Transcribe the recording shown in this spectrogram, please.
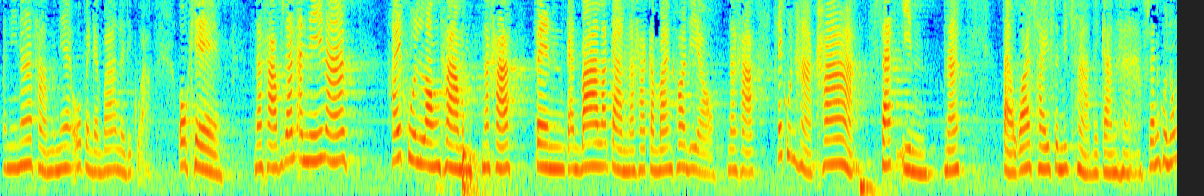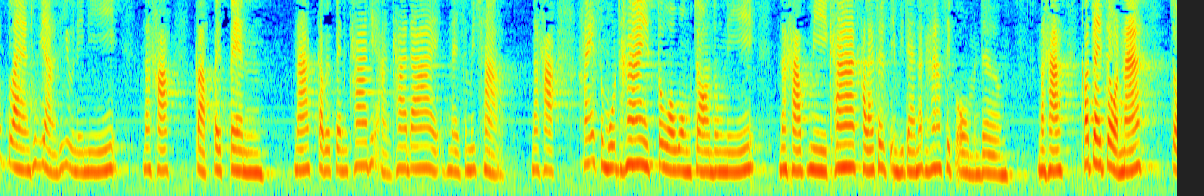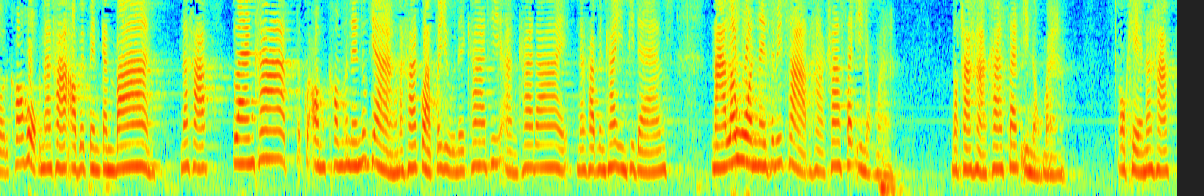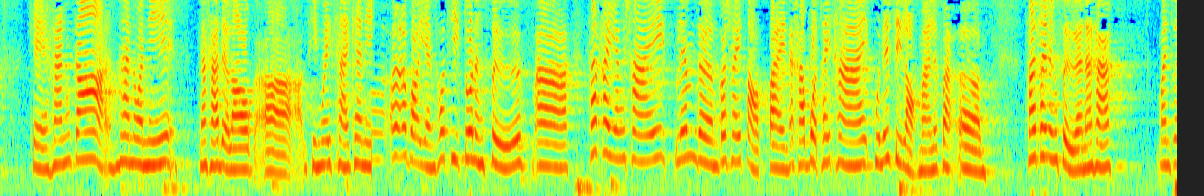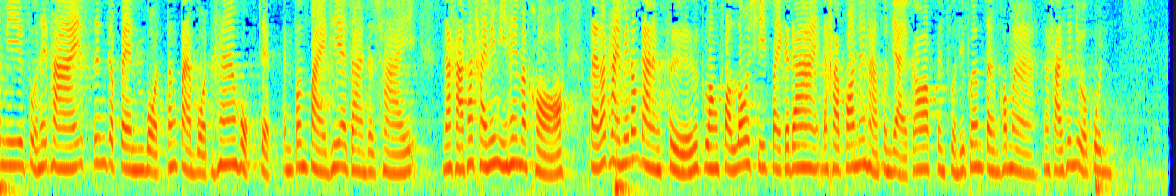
อันนี้น่าทำนะเนี่ยโอ้เป็นกันบ้านเลยดีกว่า โอเคนะคะ เพราะฉะนั้นอันนี้นะ ให้คุณลองทำนะคะ เป็นการบ้านละกันนะคะการบ้านข้อเดียวนะคะ ให้คุณหาค่า set in นะ แต่ว่าใช้สมิชาร์ในการหา เพราะฉะนั้นคุณต้องแปลงทุกอย่างที่อยู่ในนี้นะคะ กลับไปเป็นนะกลับไปเป็นค่าที่อ่านค่าได้ในสมิชาร์นะคะ ให้สมมติให้ตัววงจรตรงนี้นะคะมีค่า characteristic impedance นะคะ50 โอห์มเหมือนเดิมนะคะ เข้าใจโจทย์นะ โจทย์ข้อ 6 นะคะ เอาไปเป็นกันบ้านนะคะ แปลงค่าคอมโพเนนต์ทุกอย่างนะคะ กลับไปอยู่ในค่าที่อ่านค่าได้นะคะ เป็นค่า impedance นะแล้ววนในสมิชาร์หาค่า z in ออกมานะคะ หาค่า z in ออกมา โอเคนะคะโอเคฮันก็ท่านวันนี้นะคะ เดี๋ยวเราทิ้งไว้ท้ายแค่นี้เออบอกอย่างโทษทีตัวหนังสืออถ้าใครยังใช้เล่มเดิมก็ใช้ต่อไปนะคะ บทท้ายๆ คุณได้ซีหลอกมาหรือเปล่าเออถ้าใช้หนังสือนะคะ มันจะมีส่วนท้ายๆซึ่งจะเป็นบทตั้งแต่บทห้าหกเจ็ดเป็นต้นไปที่อาจารย์จะใช้นะคะ ถ้าใครไม่มีให้มาขอ แต่ถ้าใครไม่ต้องการหนังสือลอง follow sheet ไปก็ได้นะคะ เพราะเนื้อหาส่วนใหญ่ก็เป็นส่วนที่เพิ่มเติมเข้ามานะคะ ขึ้นอยู่กับคุณ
